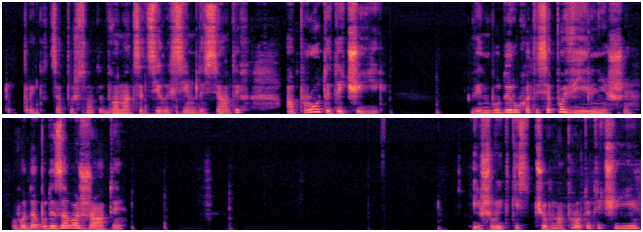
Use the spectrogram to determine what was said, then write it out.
Тут прийдеться писати 12,7, а проти течії він буде рухатися повільніше, вода буде заважати. І швидкість човна проти течії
